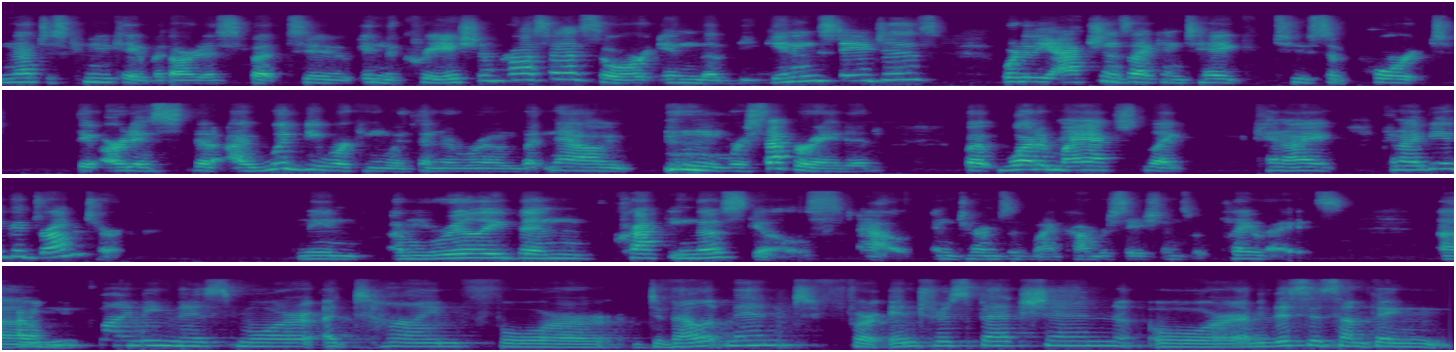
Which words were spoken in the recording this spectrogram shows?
not just communicate with artists, but to in the creation process or in the beginning stages? What are the actions I can take to support the artists that I would be working with in a room, but now we're separated? But what are my actions like? Can I can I be a good dramaturg? I mean, I'm really been cracking those skills out in terms of my conversations with playwrights. Are Um, you finding this more a time for development, for introspection? Or, I mean, this is something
